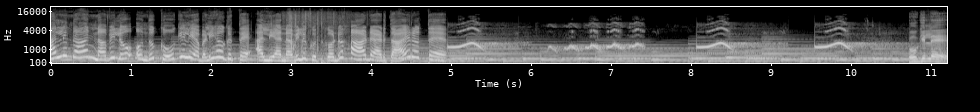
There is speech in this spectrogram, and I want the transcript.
ಅಲ್ಲಿಂದ ನವಿಲು ಒಂದು ಕೋಗಿಲೆಯ ಬಳಿ ಹೋಗುತ್ತೆ. ಅಲ್ಲಿ ಆ ನವಿಲು ಕುತ್ಕೊಂಡು ಹಾಡಾಡ್ತಾ ಇರುತ್ತೆ. ಕೋಗಿಲೆ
